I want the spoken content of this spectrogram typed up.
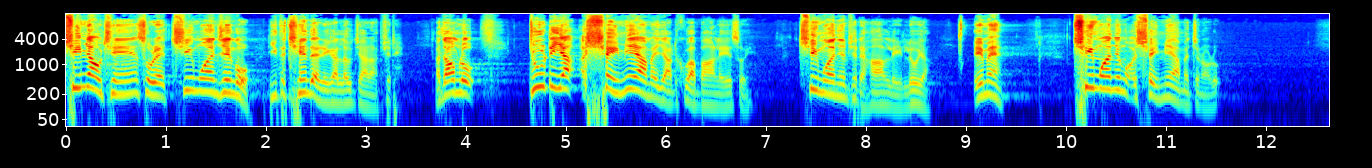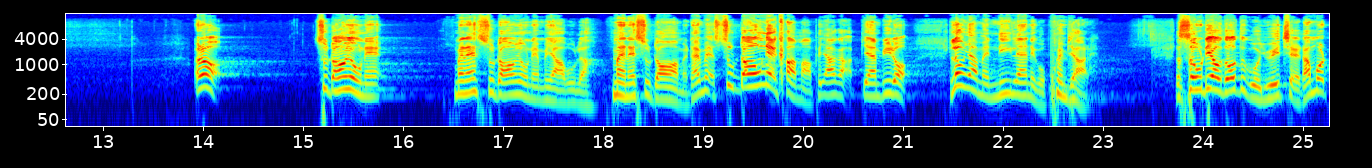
ချီးမြှောက်ခြင်းဆိုတဲ့ချီးမွမ်းခြင်းကိုဒီသချင်းတွေကလောက်ကြတာဖြစ်တယ်ဒါကြောင့်မလို့ဒုတိယအရှိန်မြင့်ရမယ့်အရာတစ်ခုကဘာလဲဆိုရင်ချီးမွမ်းခြင်းဖြစ်တယ်ဟာလေလုယာအာမင်ချီးမွမ်းခြင်းကိုအရှိန်မြင့်ရမယ်ကျွန်တော်တို့အဲ့တော့ဆူတောင်းယုံနဲ့မှန်တယ်ဆူတောင်းယုံနဲ့မရဘူးလားမှန်တယ်ဆူတောင်းရမယ်ဒါပေမဲ့ဆူတောင်းတဲ့အခါမှာဘုရားကပြန်ပြီးတော့လောက်ရမယ်နီးလန်းတွေကိုဖွင့်ပြတယ် အစုံတယောက်သောသူကိုရွေးချယ်ဒါမှမဟုတ်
